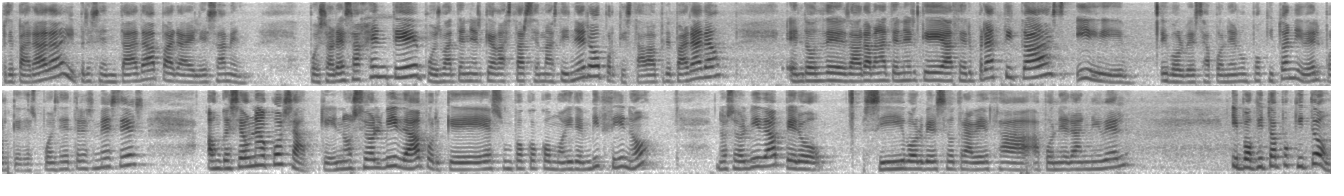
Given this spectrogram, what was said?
preparada y presentada para el examen. Pues ahora esa gente pues va a tener que gastarse más dinero porque estaba preparada. Entonces ahora van a tener que hacer prácticas y, y volverse a poner un poquito a nivel porque después de tres meses aunque sea una cosa que no se olvida, porque es un poco como ir en bici, ¿no? No se olvida, pero sí volverse otra vez a, a poner al nivel. Y poquito a poquito,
